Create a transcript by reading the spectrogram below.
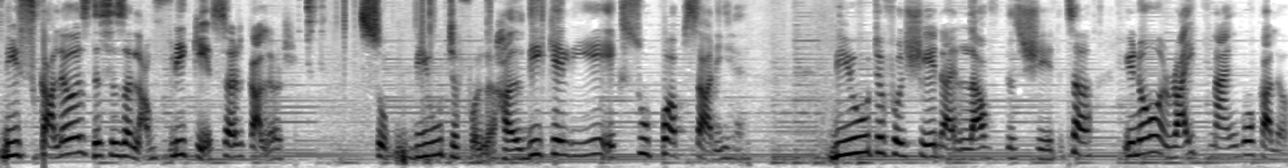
These colors, this is a lovely kesar color. So beautiful. Haldi ke liye ek superb sari hai. Beautiful shade. I love this shade. It's a, you know, a ripe mango color.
